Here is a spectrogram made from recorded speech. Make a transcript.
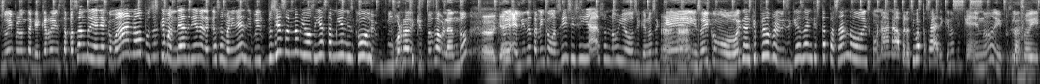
Sui pregunta que qué rayos está pasando. Y Alia, como, ah, no, pues es que mandé a Adrián a la casa de Marinés. Y pues, pues ya son novios y ya están bien. es como, morra, ¿de qué estás hablando? Eh, el niño también como, sí, sí, sí, ya son novios y que no sé qué. Y soy como, oigan, ¿qué pedo? Pero ni siquiera saben qué está pasando. Y es como, no, no, pero sí va a pasar y que no sé qué, ¿no? Y pues la soy,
